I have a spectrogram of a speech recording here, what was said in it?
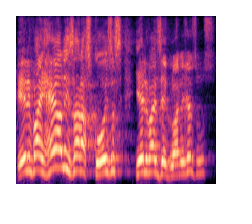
Ele vai realizar as coisas e ele vai dizer glória a Jesus.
